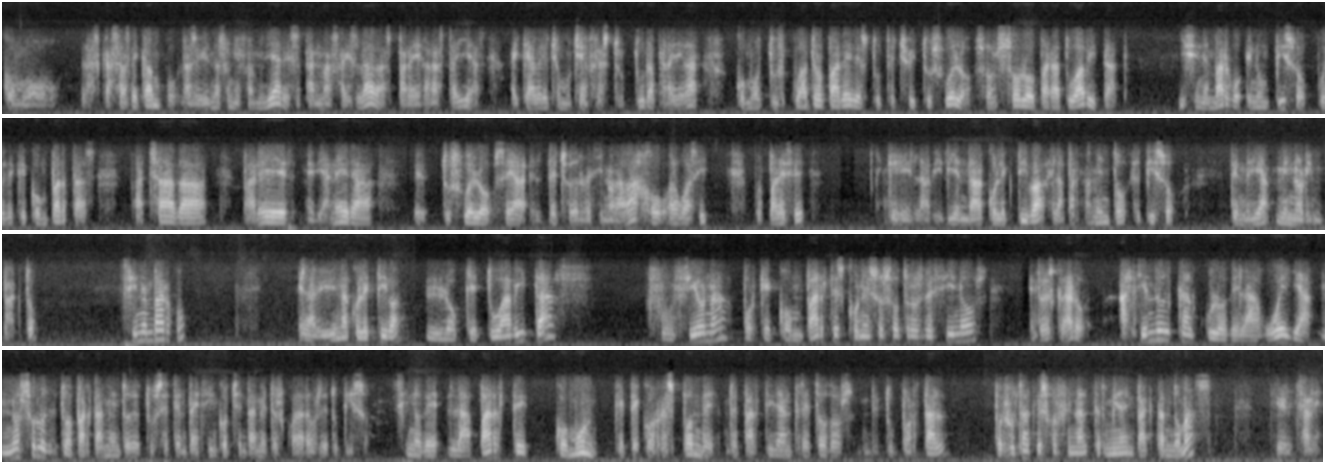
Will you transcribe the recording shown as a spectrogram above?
como las casas de campo, las viviendas unifamiliares están más aisladas para llegar hasta ellas, hay que haber hecho mucha infraestructura para llegar, como tus cuatro paredes, tu techo y tu suelo son solo para tu hábitat, y sin embargo en un piso puede que compartas fachada, pared, medianera, eh, tu suelo sea el techo del vecino de abajo o algo así, pues parece que la vivienda colectiva, el apartamento, el piso, tendría menor impacto. Sin embargo, en la vivienda colectiva, lo que tú habitas funciona porque compartes con esos otros vecinos. Entonces, claro, haciendo el cálculo de la huella, no solo de tu apartamento, de tus 75-80 metros cuadrados de tu piso, sino de la parte común que te corresponde repartida entre todos de tu portal, pues resulta que eso al final termina impactando más que el chale.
